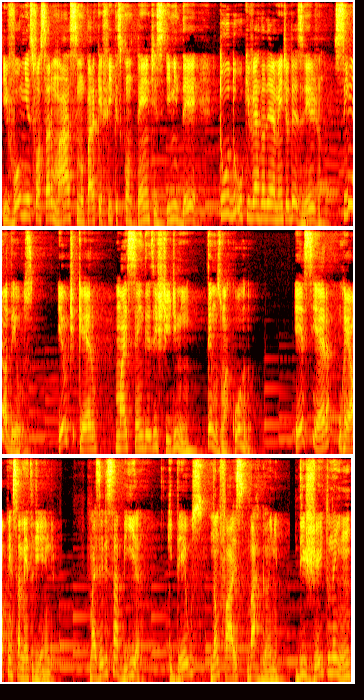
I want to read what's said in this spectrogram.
E vou me esforçar o máximo para que fiques contentes e me dê tudo o que verdadeiramente eu desejo. Sim, ó Deus, eu te quero, mas sem desistir de mim. Temos um acordo? Esse era o real pensamento de Andrew. Mas ele sabia que Deus não faz barganha, de jeito nenhum.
